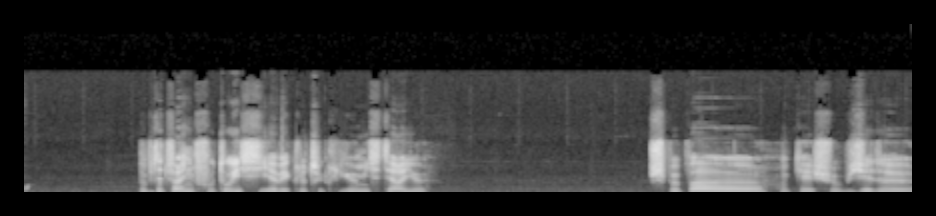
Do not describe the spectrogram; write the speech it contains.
On peut peut-être faire une photo ici avec le truc lieu mystérieux. Je peux pas... Euh, ok, je suis obligé de...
